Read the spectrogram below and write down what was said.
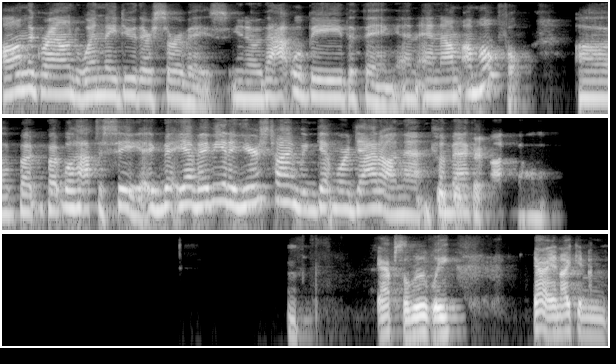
on the ground when they do their surveys. You know that will be the thing and and i'm, I'm hopeful. Uh, but but we'll have to see. Yeah maybe in a year's time we can get more data on that and come back and talk about it. Absolutely. Yeah, and I can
